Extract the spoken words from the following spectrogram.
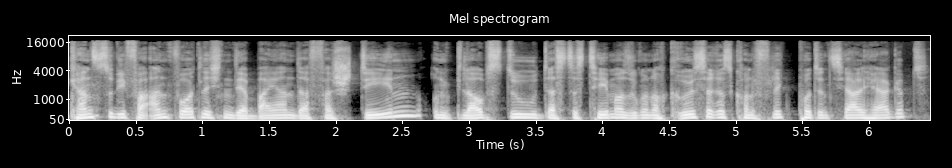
Kannst du die Verantwortlichen der Bayern da verstehen und glaubst du, dass das Thema sogar noch größeres Konfliktpotenzial hergibt?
